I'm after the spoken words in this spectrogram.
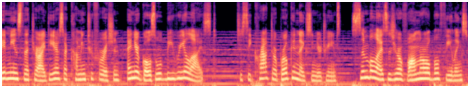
it means that your ideas are coming to fruition and your goals will be realized. To see cracked or broken eggs in your dreams symbolizes your vulnerable feelings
